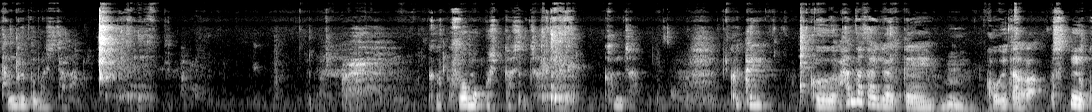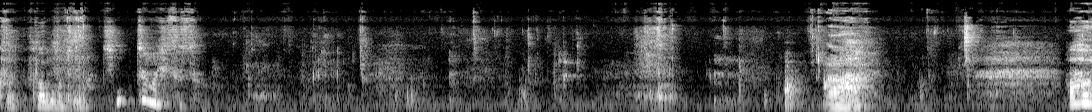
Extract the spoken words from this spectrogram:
당근도 맛있잖아. 그 구워 먹고 싶다 진짜. 감자. 그때 그 한달 살기 할 때 음. 거기다가 숯 넣고 구워 먹었잖아. 진짜 맛있었어. 아, 아우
